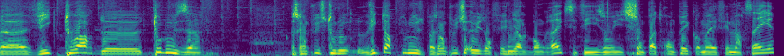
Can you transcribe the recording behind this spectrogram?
Euh, victoire de Toulouse. Parce qu'en plus, Toulouse, victoire de Toulouse, parce qu'en plus, eux, ils ont fait venir le bon grec, c'était, ils ils se sont pas trompés comme avait fait Marseille.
